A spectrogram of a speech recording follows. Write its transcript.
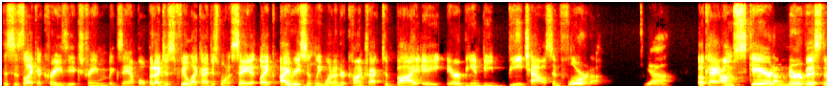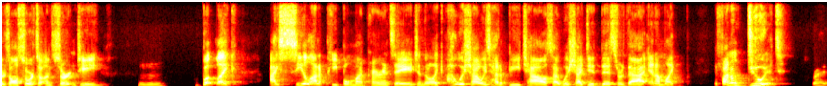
this is like a crazy extreme example, but I just feel like I just want to say it. Like I recently went under contract to buy a Airbnb beach house in Florida. Yeah. Okay, I'm scared, I'm nervous, there's all sorts of uncertainty. Mm-hmm. But like I see a lot of people my parents' age and they're like, I wish I always had a beach house. I wish I did this or that. And I'm like, if I don't do it right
